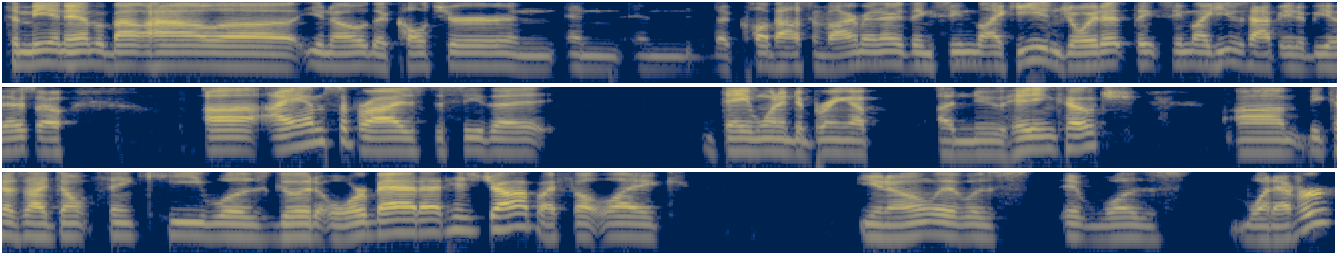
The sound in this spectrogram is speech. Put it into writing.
to me and him about how uh you know the culture and and and the clubhouse environment and everything seemed like he enjoyed it. It seemed like he was happy to be there. So uh I am surprised to see that they wanted to bring up a new hitting coach um, because I don't think he was good or bad at his job. I felt like, you know, it was it was whatever.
